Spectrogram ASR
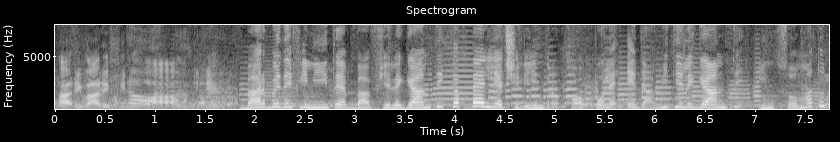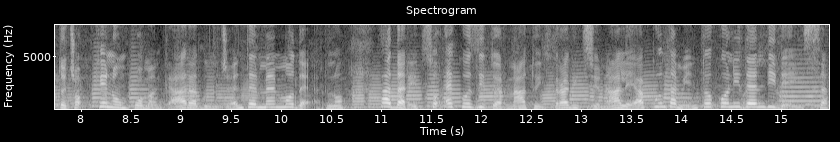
arrivare fino a Udine. Barbe definite, baffi eleganti, cappelli a cilindro, coppole ed abiti eleganti, insomma tutto ciò che non può mancare ad un gentleman moderno. Ad Arezzo è così tornato il tradizionale appuntamento con i Dandy Days.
